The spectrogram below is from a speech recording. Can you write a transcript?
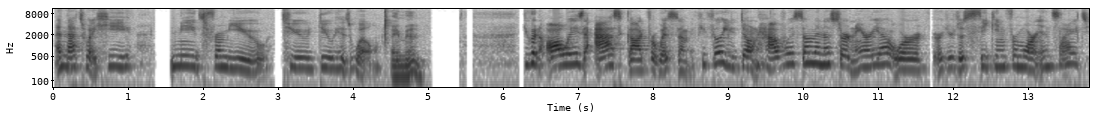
and that's what He needs from you to do His will. Amen. You can always ask God for wisdom. If you feel you don't have wisdom in a certain area or, or you're just seeking for more insight,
